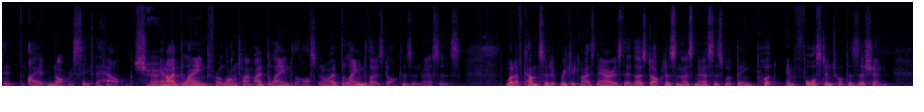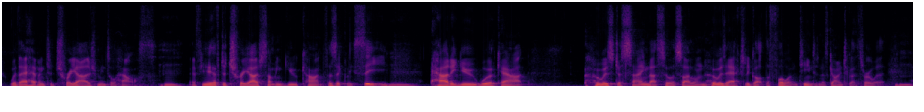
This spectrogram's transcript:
that I had not received the help. Sure. And I blamed for a long time. I blamed the hospital. I blamed those doctors and nurses. What I've come to recognize now is that those doctors and those nurses were being put and forced into a position where they're having to triage mental health. Mm. If you have to triage something you can't physically see, mm. how do you work out who is just saying they're suicidal and who has actually got the full intent and is going to go through with it? Mm.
